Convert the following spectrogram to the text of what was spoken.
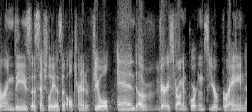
burn these essentially as an alternative fuel. And of very strong importance, your brain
